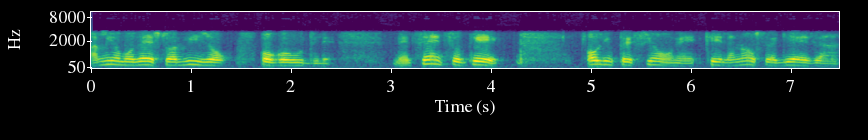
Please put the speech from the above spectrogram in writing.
a mio modesto avviso poco utile, nel senso che ho l'impressione che la nostra Chiesa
